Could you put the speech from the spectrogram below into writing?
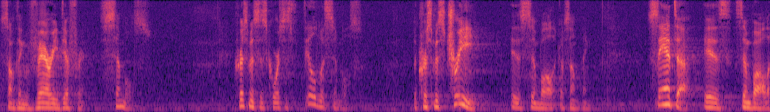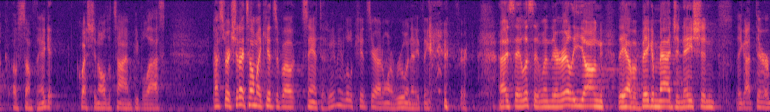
something very different. Symbols. Christmas, of course, is filled with symbols. The Christmas tree is symbolic of something. Santa is symbolic of something. I get questioned all the time. People ask, Pastor Rick, should I tell my kids about Santa? Do we have any little kids here? I don't want to ruin anything. and I say, listen, when they're really young, they have a big imagination. They got their,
